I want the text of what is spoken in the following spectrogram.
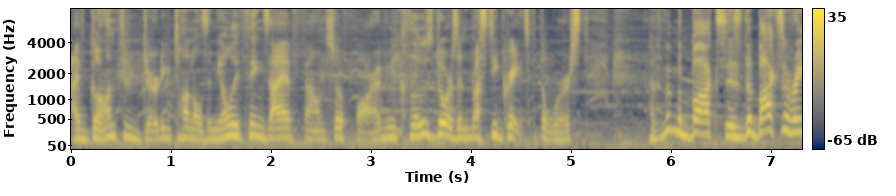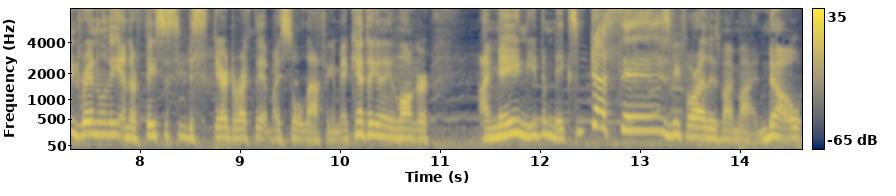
I've gone through dirty tunnels, and the only things I have found so far have been closed doors and rusty grates, but the worst have been the boxes. The boxes are arranged randomly, and their faces seem to stare directly at my soul, laughing at me. I can't take it any longer. I may need to make some guesses before I lose my mind. No,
